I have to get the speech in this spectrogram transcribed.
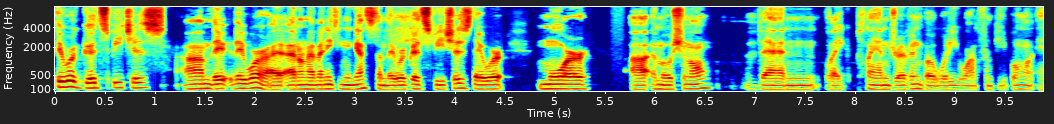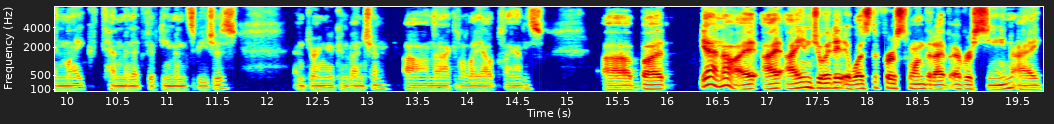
they were good speeches. Um, they they were. I, I don't have anything against them. They were good speeches. They were more uh, emotional than like plan driven. But what do you want from people in like ten minute, fifteen minute speeches, and during a convention? Um, they're not going to lay out plans. Uh, but yeah, no, I, I I enjoyed it. It was the first one that I've ever seen. I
